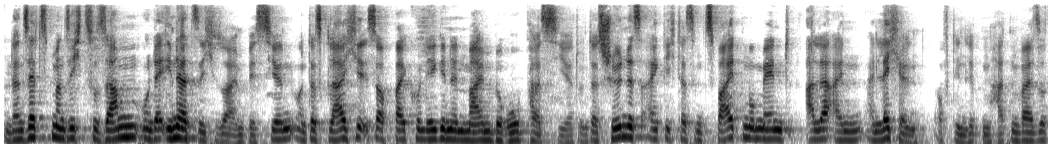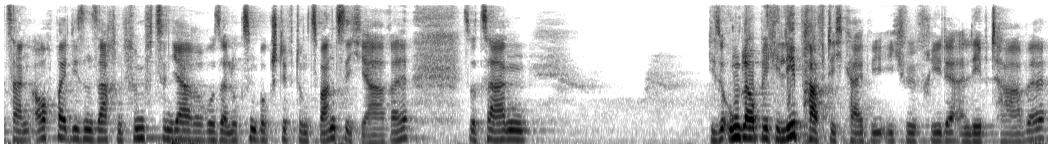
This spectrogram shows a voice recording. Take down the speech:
Und dann setzt man sich zusammen und erinnert sich so ein bisschen. Und das Gleiche ist auch bei Kolleginnen in meinem Büro passiert. Und das Schöne ist eigentlich, dass im zweiten Moment alle ein, ein Lächeln auf den Lippen hatten, weil sozusagen auch bei diesen Sachen 15 Jahre Rosa-Luxemburg-Stiftung, 20 Jahre, sozusagen diese unglaubliche Lebhaftigkeit, wie ich Wilfriede erlebt habe.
